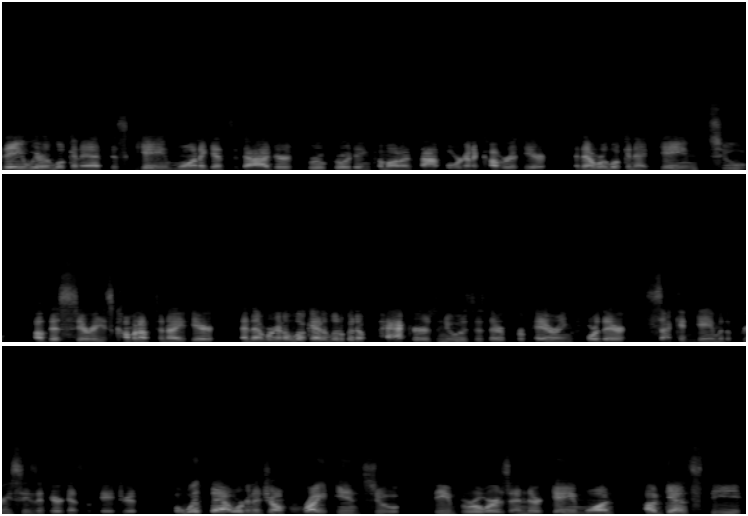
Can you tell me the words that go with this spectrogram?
Today we are looking at this game one against the Dodgers. Brew Crew didn't come out on top, but we're going to cover it here. And then we're looking at game two of this series coming up tonight here. And then we're going to look at a little bit of Packers news as they're preparing for their second game of the preseason here against the Patriots. But with that, we're going to jump right into the Brewers and their game one against the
